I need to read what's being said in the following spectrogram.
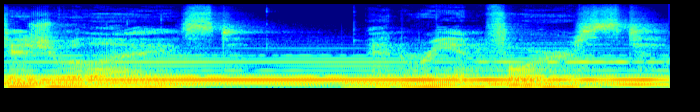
visualized, and reinforced.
